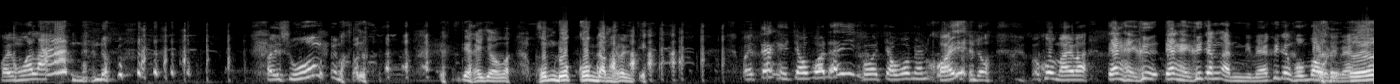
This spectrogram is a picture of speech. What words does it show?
ข่อยหัวล้านดอกข่อยสูงเดี๋ยวให้เจ้าว่าผมดกกกดำให้มันติไปแต่งให้เจ้าบ่ได้เพราะว่าเจ้าบ่แม่นข่อยดอกความหมายว่าแต่งให้คือแต่งให้คือจังอันนี่แหมคือจังผมเว้านี่แหม เออ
